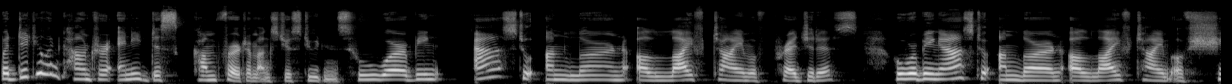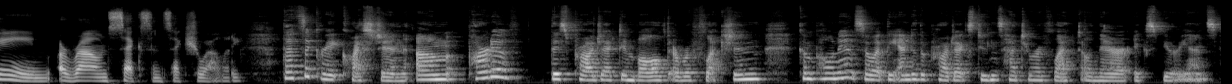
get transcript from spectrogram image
But did you encounter any discomfort amongst your students who were being asked to unlearn a lifetime of prejudice, who were being asked to unlearn a lifetime of shame around sex and sexuality? That's a great question. Um, part of this project involved a reflection component. So at the end of the project, students had to reflect on their experience.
